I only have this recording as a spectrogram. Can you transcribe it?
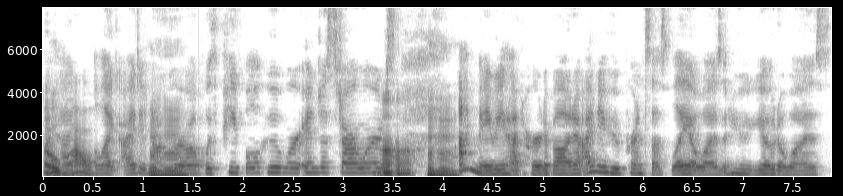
I Oh had- wow. Like I did not Mhm. grow up with people who were into Star Wars. Uh huh. Mhm. I maybe had heard about it. I knew who Princess Leia was and who Yoda was,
